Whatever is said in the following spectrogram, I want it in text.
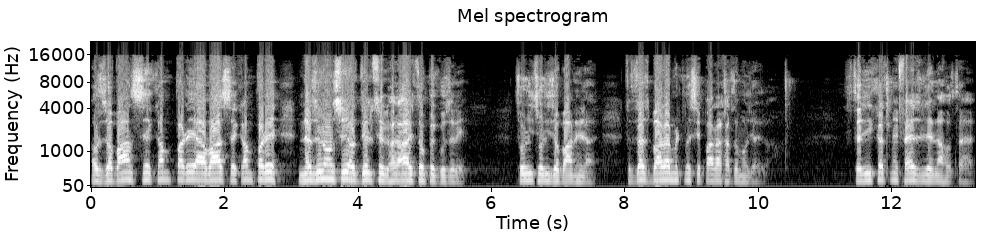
और ज़बान से कम पढ़े, आवाज़ से कम पढ़े, नज़रों से और दिल से आयतों पर गुजरे थोड़ी थोड़ी ज़बान हिलाए तो दस बारह मिनट में सिपारा ख़त्म हो जाएगा। तरीक़त में फैज़ लेना होता है।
